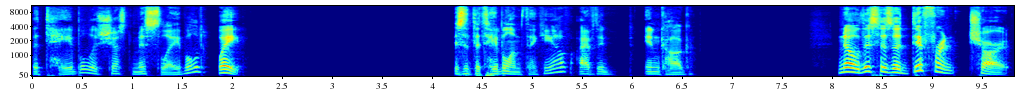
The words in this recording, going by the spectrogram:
The table is just mislabeled? Wait. Is it the table I'm thinking of? I have to incog. No, this is a different chart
